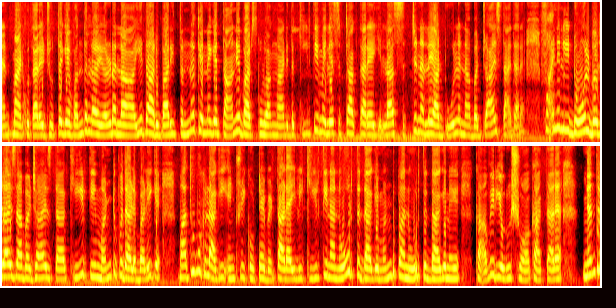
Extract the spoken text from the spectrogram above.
ನೆನ್ಪು ಮಾಡ್ಕೋತಾರೆ. ಜೊತೆಗೆ ಒಂದಲ್ಲ, ಎರಡಲ್ಲ, ಐದಾರು ಬಾರಿ ತನ್ನ ಕೆನ್ನೆಗೆ ತಾನೇ ಬಾರಿಸ್ಕೊಳ್ಳೋ ಹಂಗೆ ಮಾಡಿದ ಕೀರ್ತಿ ಮೇಲೆ ಸಿಟ್ಟಾಗ್ತಾರೆ ಎಲ್ಲ ಸಿಟ್ಟಿನಲ್ಲೇ ಆ ಡೋಲನ್ನು ಬಜಾಯಿಸ್ತಾ ಇದ್ದಾರೆ. ಫೈನಲಿ ಡೋಲ್ ಬಜಾಯಿಸ್ದ ಬಜಾಯಿಸ್ದ ಕೀರ್ತಿ ಮಂಟಪದಾಳೆ ಬಳಿಗೆ ಮಧುಮಗಳಾಗಿ ಎಂಟ್ರಿ ಕೊಟ್ಟೇ ಬಿಡ್ತಾಳೆ. ಇಲ್ಲಿ ಕೀರ್ತಿನ ನೋಡ್ತಿದ್ದಾಗೆ, ಮಂಟಪ ನೋಡ್ತಿದ್ದಾಗೇನೆ ಕಾವೇರಿಯವರು ಶಾಕ್ ಆಗ್ತಾರೆ. ನಂತರ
